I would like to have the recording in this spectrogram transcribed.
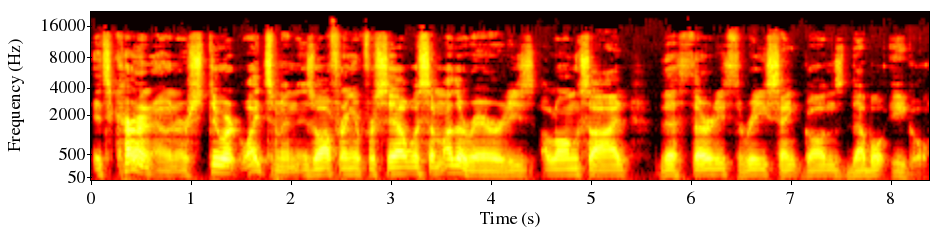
Its current owner, Stuart Weitzman, is offering it for sale with some other rarities alongside the 33 St. Gaudens Double Eagle.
